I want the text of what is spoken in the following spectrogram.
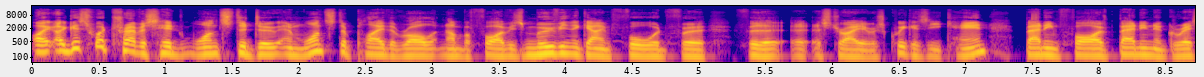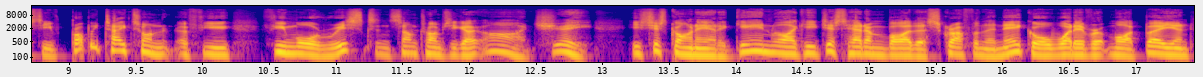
I, I, guess what Travis Head wants to do and wants to play the role at number five is moving the game forward for for uh, Australia as quick as he can. Batting five, batting aggressive, probably takes on a few few more risks, and sometimes you go, "Oh, gee." He's just gone out again, like he just had him by the scruff of the neck or whatever it might be. And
